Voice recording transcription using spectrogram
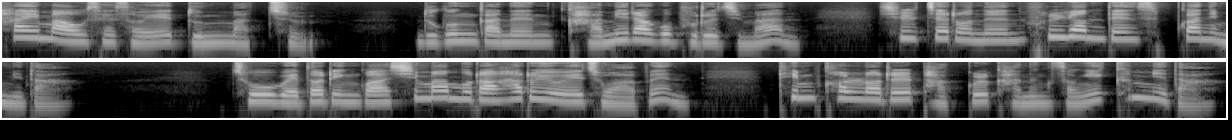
타임아웃에서의 눈 맞춤, 누군가는 감이라고 부르지만 실제로는 훈련된 습관입니다. 조 웨더링과 시마무라 하루요의 조합은 팀 컬러를 바꿀 가능성이 큽니다.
